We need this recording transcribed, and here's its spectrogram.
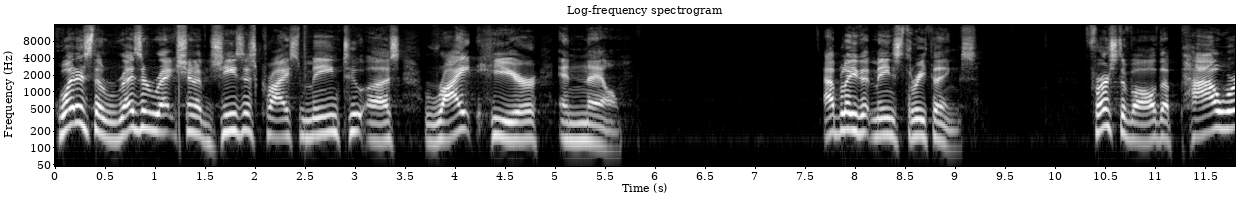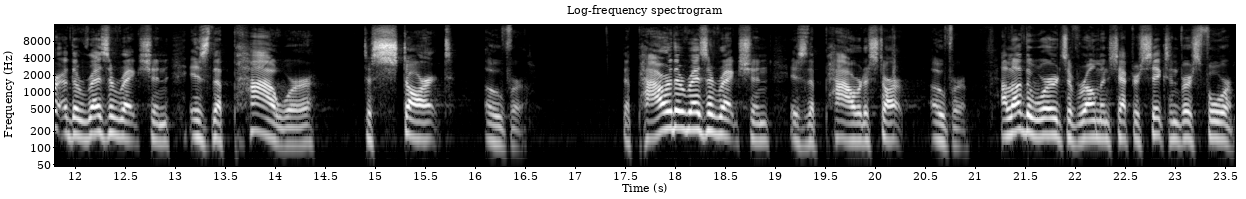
What does the resurrection of Jesus Christ mean to us right here and now? I believe it means three things. First of all, the power of the resurrection is the power to start over. The power of the resurrection is the power to start over. I love the words of Romans chapter 6 and verse 4.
